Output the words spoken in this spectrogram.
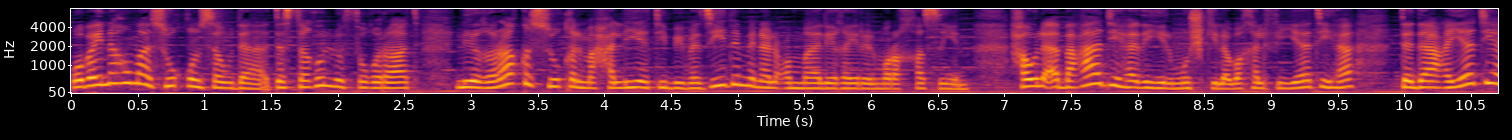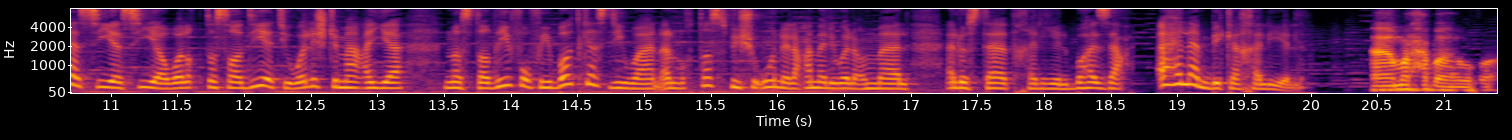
وبينهما سوق سوداء تستغل الثغرات لإغراق السوق المحلية بمزيد من العمال غير المرخصين حول أبعاد هذه المشكلة وخلفياتها تداعياتها السياسية والاقتصادية والاجتماعية نستضيف في بودكاست ديوان المختص في شؤون العمل والعمال الأستاذ خليل بهزع أهلا بك خليل آه مرحبا وفاء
